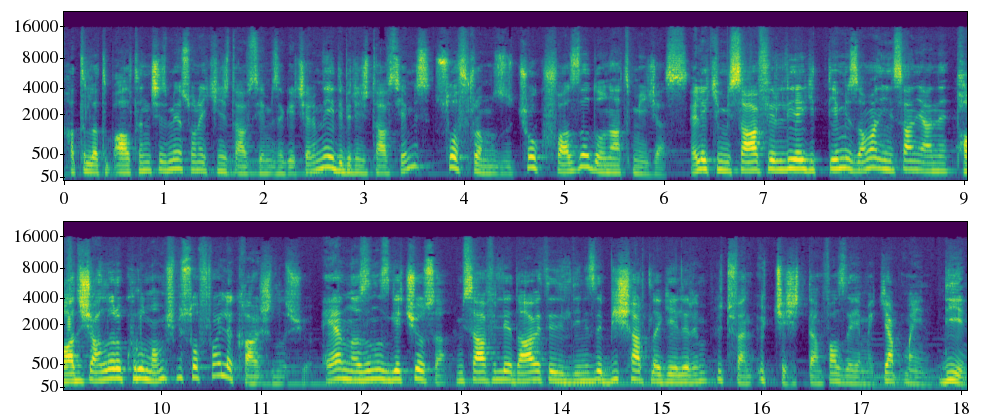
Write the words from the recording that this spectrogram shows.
hatırlatıp altını çizmeye sonra ikinci tavsiyemize geçelim. Neydi birinci tavsiyemiz? Soframızı çok fazla donatmayacağız. Hele ki misafirliğe gittiğimiz zaman insan yani padişahlara kurulmamış bir sofrayla karşılaşıyor. Eğer nazınız geçiyorsa misafirliğe davet edildiğinizde bir şartla gelirim. Lütfen 3 çeşitten fazla yemek yapmayın deyin.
